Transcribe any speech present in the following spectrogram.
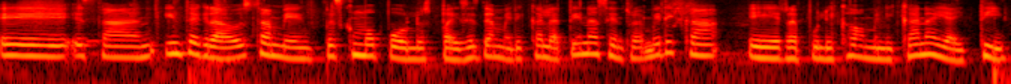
eh, están integrados también pues como por los países de América Latina, Centroamérica, eh, República Dominicana y Haití.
